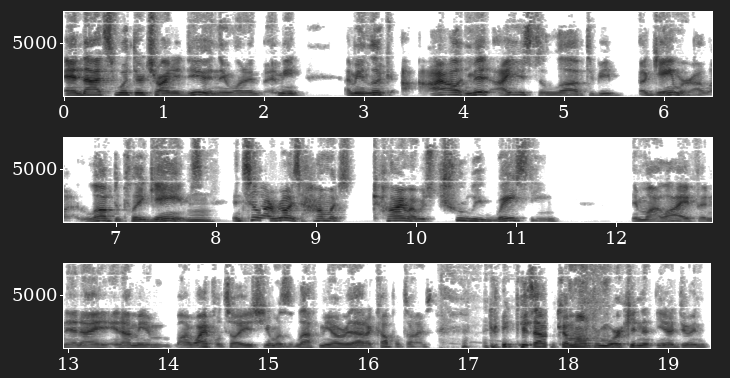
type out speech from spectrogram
and that's what they're trying to do. And they want to. I mean, I mean, look, I'll admit, I used to love to be a gamer. I love to play games mm. until I realized how much time I was truly wasting in my life. And then I, and I mean, my wife will tell you, she almost left me over that a couple times because I would come home from working, you know, doing,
